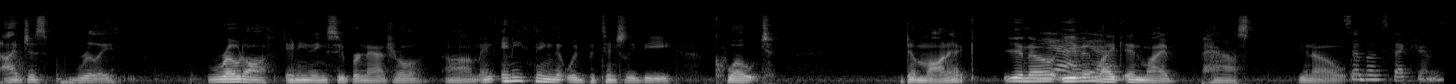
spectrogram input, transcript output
i've just really wrote off anything supernatural um, and anything that would potentially be quote demonic you know Yeah, even yeah. like in my past you know So both spectrums.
